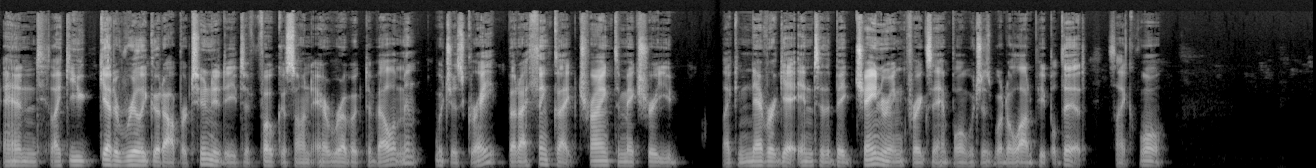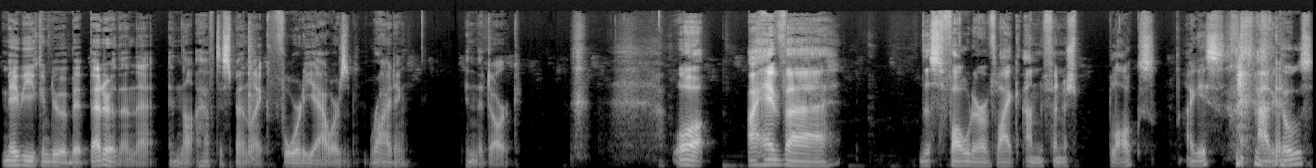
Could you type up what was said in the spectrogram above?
And like you get a really good opportunity to focus on aerobic development, which is great. But I think like trying to make sure you like never get into the big chain ring, for example, which is what a lot of people did. It's like, well, maybe you can do a bit better than that and not have to spend like 40 hours riding in the dark. Well, I have uh, this folder of like unfinished blogs, I guess, articles.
